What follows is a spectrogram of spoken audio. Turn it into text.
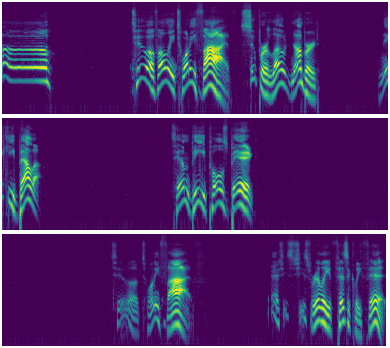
Ho! Two of only 25. Super low numbered. Nikki Bella. Tim B pulls big. Two of 25. Yeah, she's she's really physically fit.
